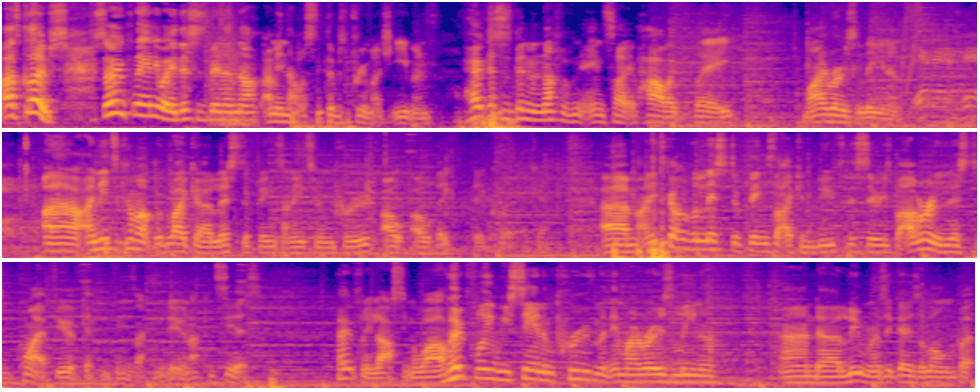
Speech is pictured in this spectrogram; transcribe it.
That's close. So hopefully, anyway, this has been enough. I mean, that was that was pretty much even. I hope this has been enough of an insight of how I play my Rosalina. Uh, I need to come up with like a list of things I need to improve. Oh, oh, they, they quit. Okay. Um, I need to come up with a list of things that I can do for this series, but I've already listed quite a few of different things I can do, and I can see this hopefully lasting a while. Hopefully we see an improvement in my Rosalina and uh, Luma as it goes along, but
